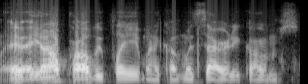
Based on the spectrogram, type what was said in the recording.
I, will probably play it when it comes when Saturday comes.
